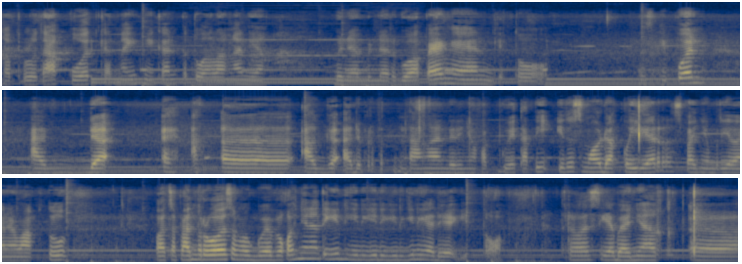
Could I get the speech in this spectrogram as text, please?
nggak perlu takut. Karena ini kan petualangan yang benar-benar gue pengen gitu. Meskipun ada eh ag, uh, agak ada pertentangan dari nyokap gue. Tapi itu semua udah clear sepanjang berjalannya waktu whatsappan terus sama gue pokoknya nanti gini gini gini gini gini ya deh gitu. Terus ya banyak uh,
